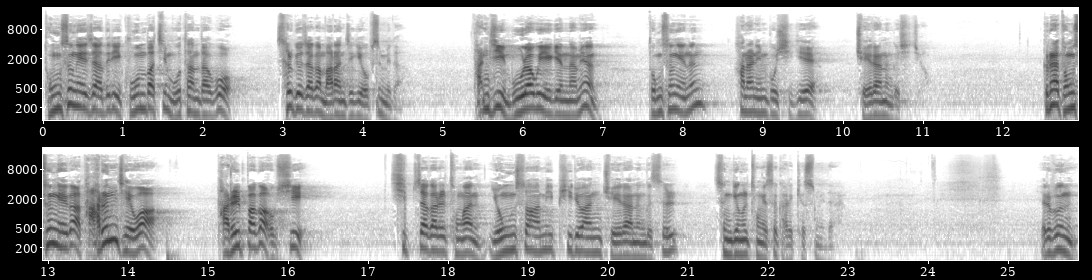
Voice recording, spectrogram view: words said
동성애자들이 구원받지 못한다고 설교자가 말한 적이 없습니다. 단지 뭐라고 얘기했냐면 동성애는 하나님 보시기에 죄라는 것이죠. 그러나 동성애가 다른 죄와 다를 바가 없이 십자가를 통한 용서함이 필요한 죄라는 것을 성경을 통해서 가르쳤습니다. 여러분,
